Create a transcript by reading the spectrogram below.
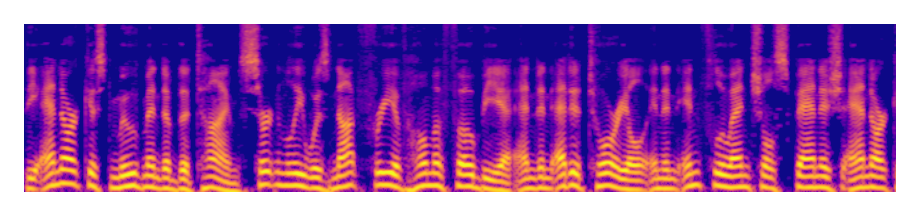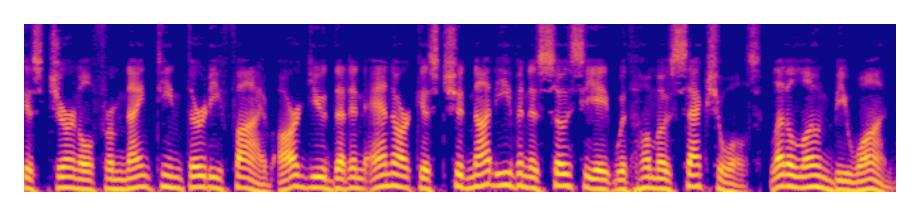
the anarchist movement of the time certainly was not free of homophobia and an editorial in an influential Spanish anarchist journal from 1935 argued that an anarchist should not even associate with homosexuals, let alone be one.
